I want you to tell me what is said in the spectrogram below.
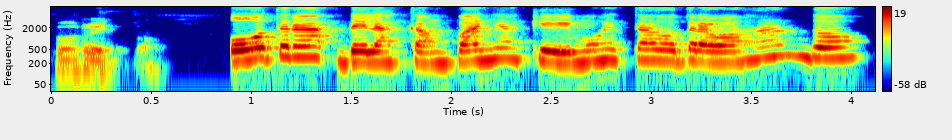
Correcto. Otra de las campañas que hemos estado trabajando,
